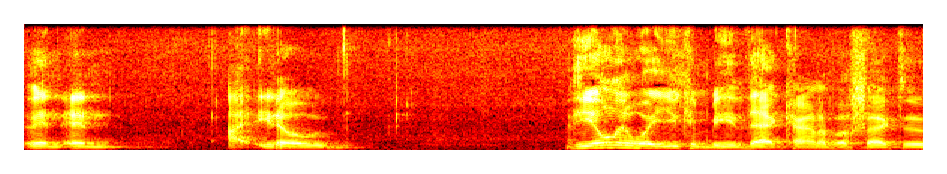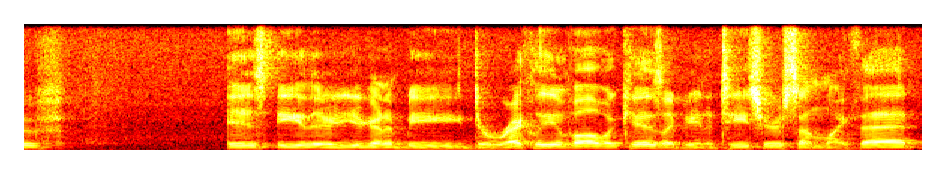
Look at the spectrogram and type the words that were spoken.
And and I, you know, the only way you can be that kind of effective is either you're going to be directly involved with kids, like being a teacher, something like that,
